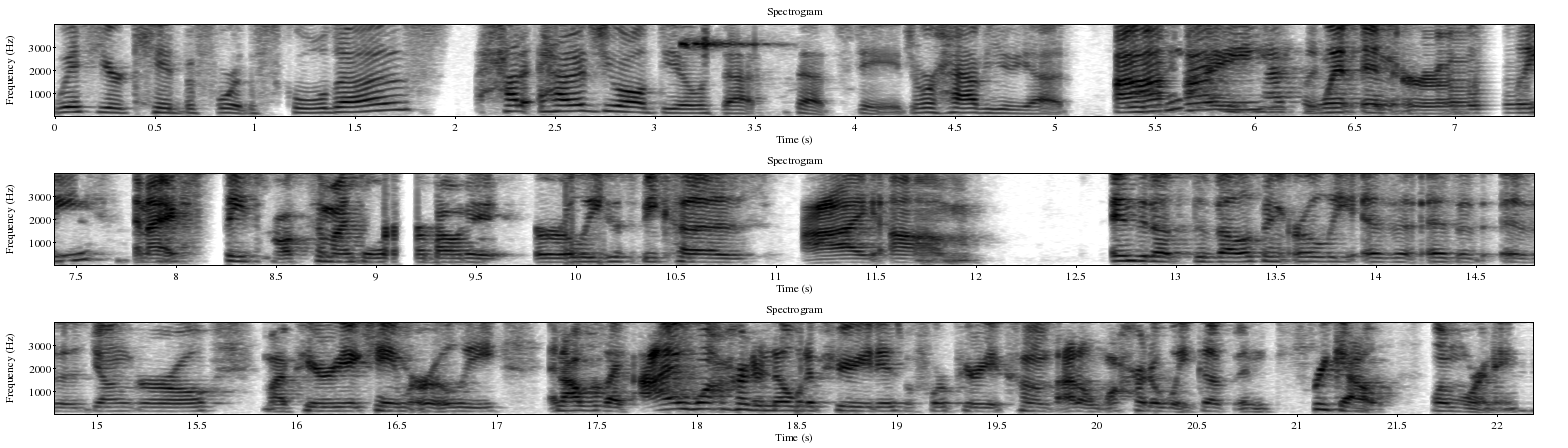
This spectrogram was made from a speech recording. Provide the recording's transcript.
with your kid before the school does. How, how did you all deal with that that stage or have you yet? I went in early and I actually talked to my daughter about it early just because I um ended up developing early as a, as a as a young girl. My period came early, and I was like, I want her to know what a period is before period comes. I don't want her to wake up and freak out one morning.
